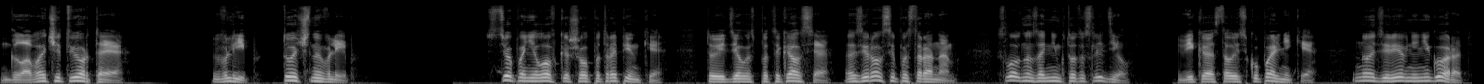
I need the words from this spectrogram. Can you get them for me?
Глава четвертая. Влип, точно влип. Степа неловко шел по тропинке, то и дело спотыкался, озирался по сторонам, словно за ним кто-то следил. Вика осталась в купальнике, но деревня не город,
